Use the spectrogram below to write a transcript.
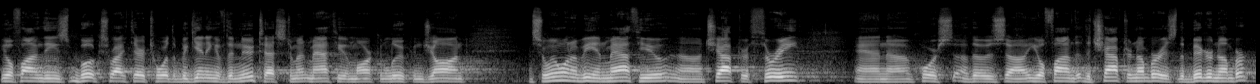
you'll find these books right there toward the beginning of the New Testament Matthew and Mark and Luke and John. And so we want to be in Matthew uh, chapter 3. And uh, of course, uh, those uh, you'll find that the chapter number is the bigger number.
